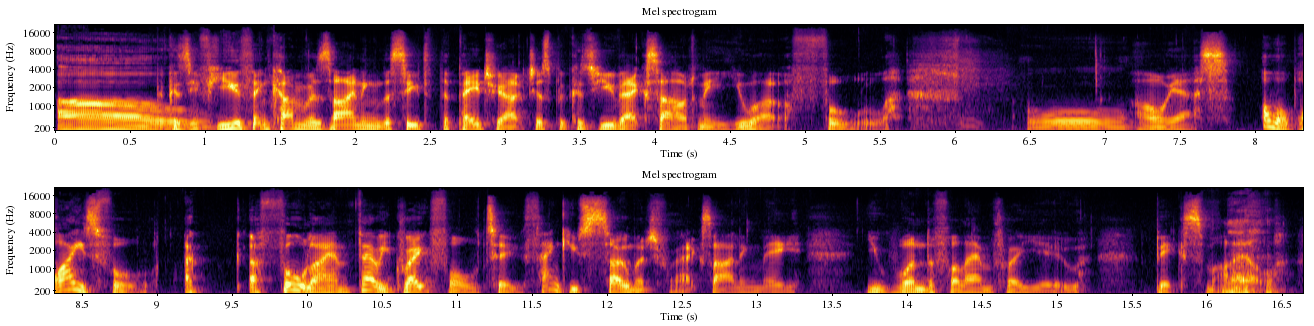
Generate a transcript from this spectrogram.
oh. Because if you think I'm resigning the seat of the patriarch just because you've exiled me, you are a fool. oh, Oh, yes. Oh, a wise fool. A, a fool I am very grateful to. Thank you so much for exiling me. You wonderful emperor, you. Big smile.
